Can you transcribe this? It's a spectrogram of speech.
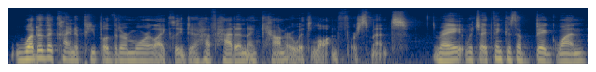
what are the kind of people that are more likely to have had an encounter with law enforcement, right? Which I think is a big one.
